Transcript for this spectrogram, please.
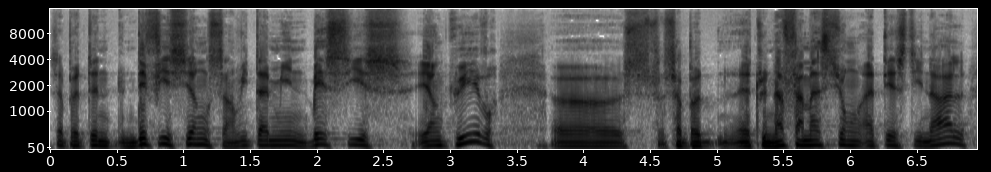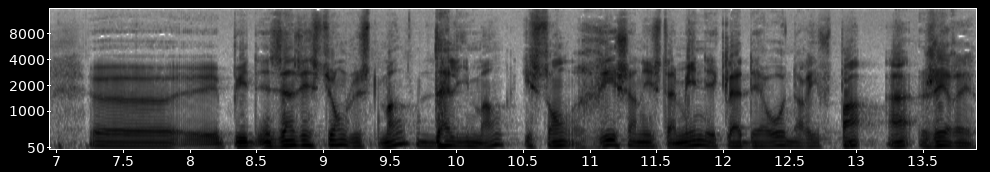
ça peut être une déficience en vitamine B6 et en cuivre, euh, ça peut être une inflammation intestinale, euh, et puis des ingestions justement d'aliments qui sont riches en histamine et que la DAO n'arrive pas à gérer.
